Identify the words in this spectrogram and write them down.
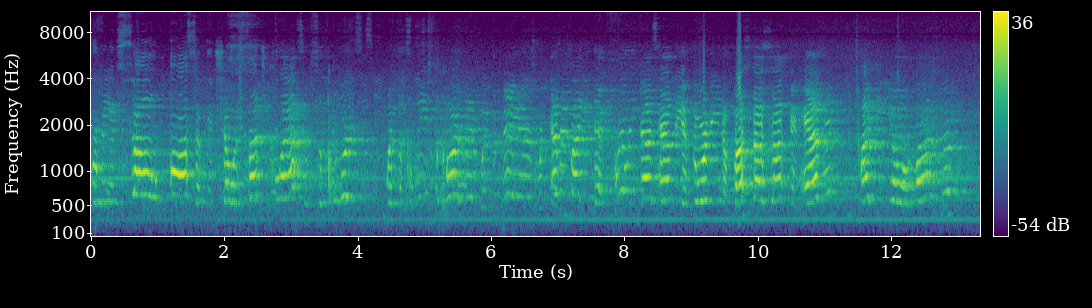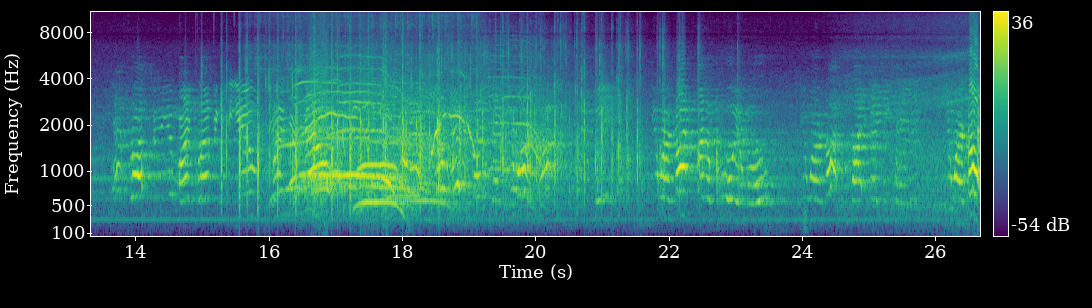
for being so awesome and showing such class and support with the police department, with the mayors, with everybody that really does have the authority to bust us up and have it. I think you all are awesome. Hats off to you. My clapping to you. Clap yourself. Tell everybody that you are not stupid. You are not unemployable. You are not not educated. You are not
